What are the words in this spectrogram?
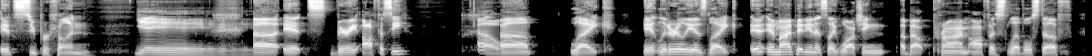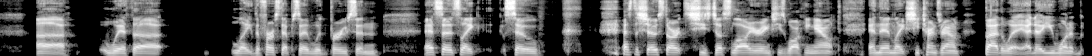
it's super fun. Yay. Uh, it's very officey. oh. Um, like it literally is like, in, in my opinion, it's like watching about prime office level stuff. Uh, with uh, like the first episode with Bruce and and so it's like so. As the show starts, she's just lawyering. She's walking out, and then like she turns around. By the way, I know you want to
